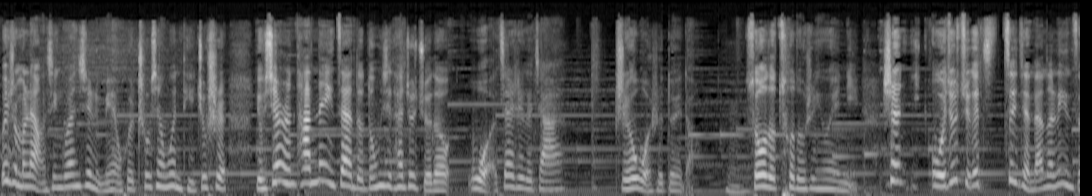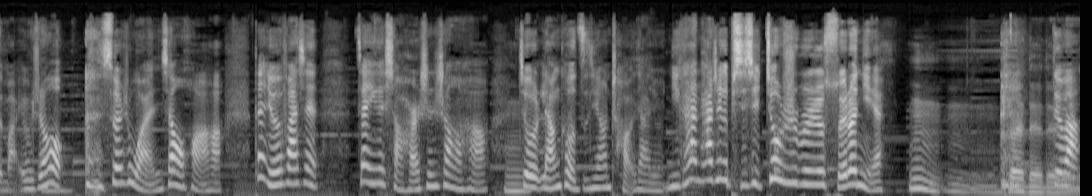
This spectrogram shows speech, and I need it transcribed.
为什么两性关系里面也会出现问题？就是有些人他内在的东西，他就觉得我在这个家，只有我是对的。所有的错都是因为你，是我就举个最简单的例子嘛。有时候 虽然是玩笑话哈，但你会发现在一个小孩身上哈，就两口子经常吵一架，就你看他这个脾气就是不是就随了你？嗯嗯嗯，对对对，对吧？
